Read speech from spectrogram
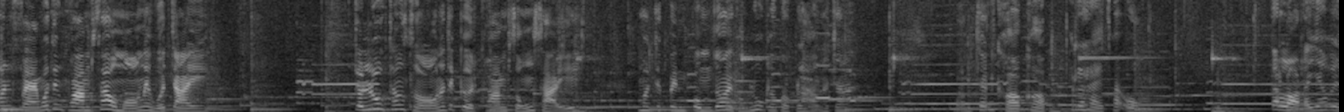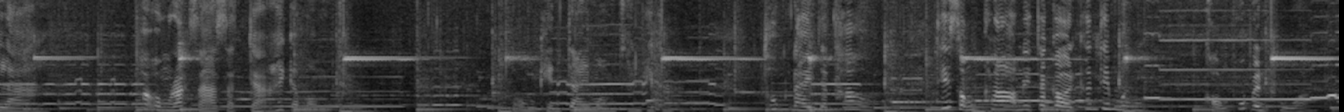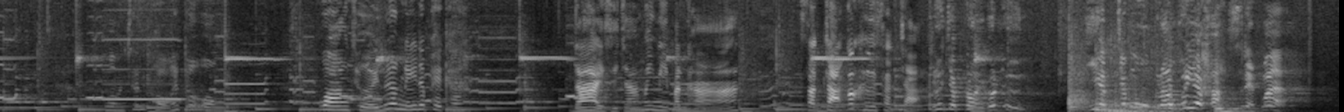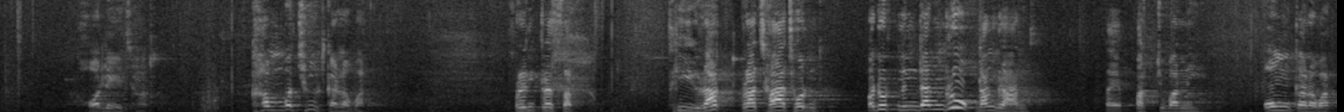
มันแฝงไว้ถึงความเศร้าหมองในหัวใจจนลูกทั้งสองน่าจะเกิดความสงสัย มันจะเป็นปมด้อยของลูกเราเปล่าๆนะจ๊ะหม่อมฉันขอขอบพระทัยพระองค์ ตลอดระยะเวลา พระองค์รักษาสัจจะให้กับหม่อมฉัน เห็นใจหม่อมฉันเพคะ ทุกใดจะเท่า ที่สงครามเนี่ยจะเกิดขึ้นที่เมืองของผู้เป็นผัว หม่อมฉันขอให้พระองค์ วางเฉยเรื่องนี้นะเพคะ ได้สิจ๊ะไม่มีปัญหา สัจจะก็คือสัจจะหรือจะปล่อยคนอื่น เหยียบจมูกเราพะยะค่ะเสด็จแม่ขอเดชะคำว่าชื่อกาลวัตรเป็นกษัตริย์ที่รักประชาชน ประดุดหนึ่งดังลูกดังหลาน แต่ปัจจุบันนี้ องค์กาลวัตร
